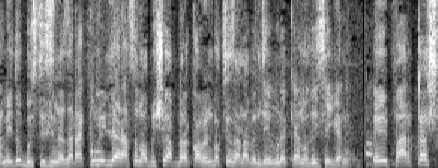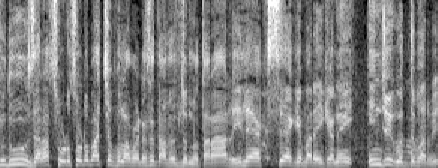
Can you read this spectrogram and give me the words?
আমি তো বুঝতেছি না। যারা কুমিল্লার আছেন, অবশ্যই আপনারা কমেন্ট বক্সে জানাবেন যে এগুলো কেন দিয়েছে এখানে। এই পার্কটা শুধু যারা ছোট ছোট বাচ্চা ফোলা আছে তাদের জন্য। তারা রিল্যাক্সে একেবারে এখানে এনজয় করতে পারবে।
